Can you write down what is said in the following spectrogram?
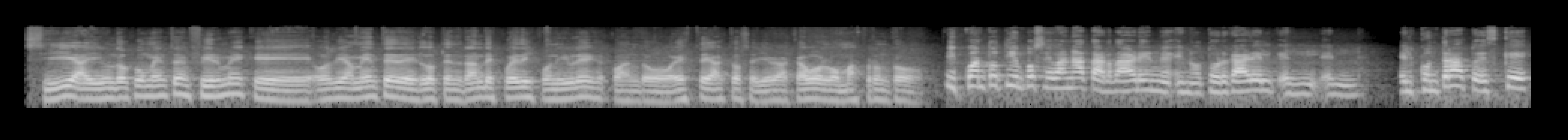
Sí, hay un documento en firme que obviamente lo tendrán después disponible cuando este acto se lleve a cabo lo más pronto. ¿Y cuánto tiempo se van a tardar en, otorgar el, el contrato? Es que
